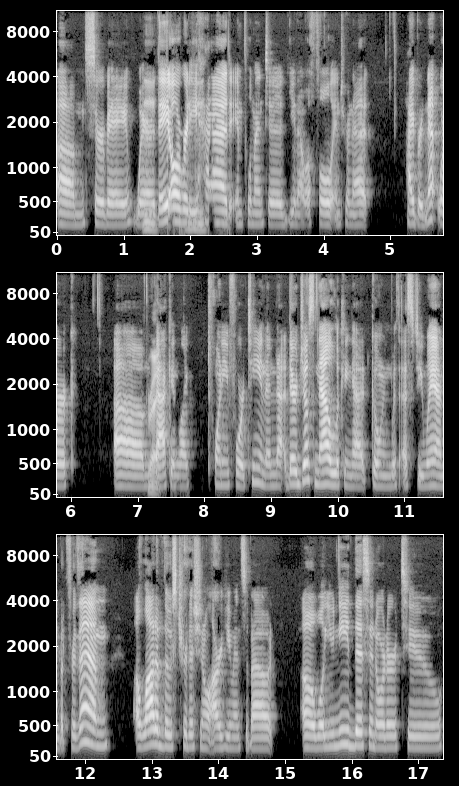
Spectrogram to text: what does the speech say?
um, survey where mm. they already mm-hmm. had implemented you know a full internet hybrid network um, right. back in like 2014 and they're just now looking at going with SD-WAN but for them a lot of those traditional arguments about oh well you need this in order to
